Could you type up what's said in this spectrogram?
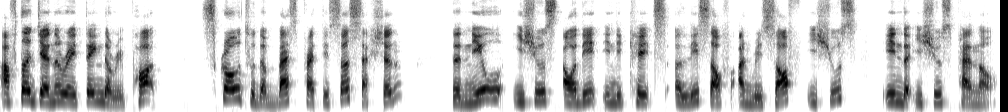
After generating the report, scroll to the Best Practices section the new issues audit indicates a list of unresolved issues in the issues panel.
